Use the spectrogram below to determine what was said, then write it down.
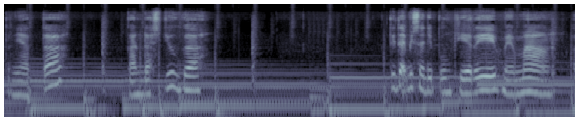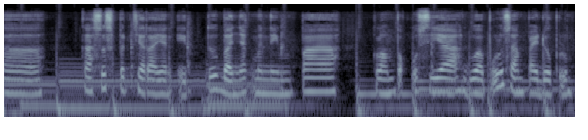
Ternyata kandas juga. Tidak bisa dipungkiri memang uh, kasus perceraian itu banyak menimpa kelompok usia 20 sampai 24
